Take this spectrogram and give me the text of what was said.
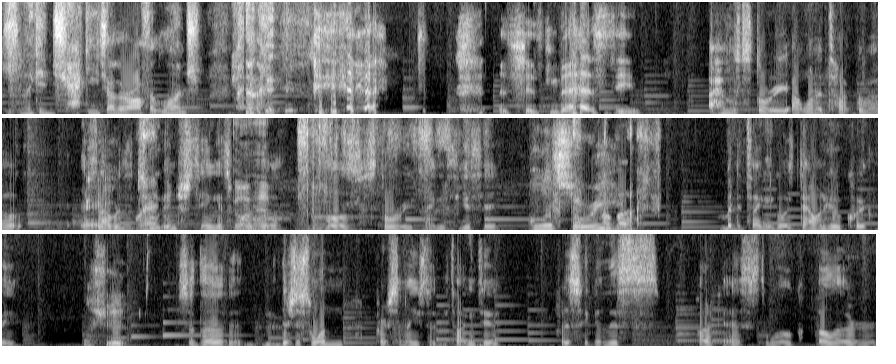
So they can jack each other off at lunch. That shit's nasty. I have a story I want to talk about. It's Hey, not really go ahead. too interesting. It's Go more ahead. of a love story, I guess you could say. A love story? But it's like it goes downhill quickly. Oh shit. So the there's just one person I used to be talking to. For the sake of this podcast, we'll call her.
